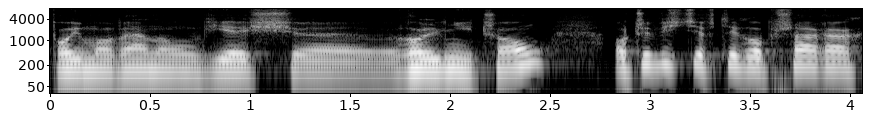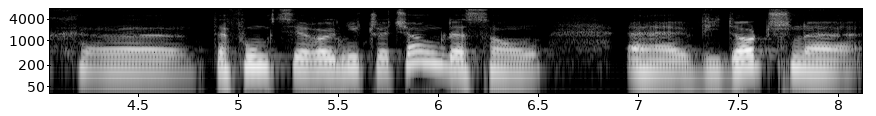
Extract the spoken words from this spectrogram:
pojmowaną wieś e, rolniczą. Oczywiście w tych obszarach e, te funkcje rolnicze ciągle są e, widoczne,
